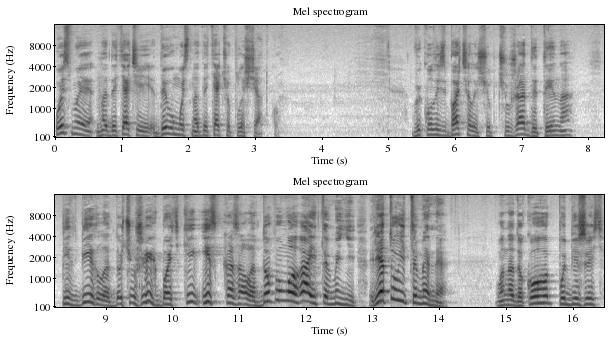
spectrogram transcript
Ось ми на дитячій, дивимось на дитячу площадку. Ви колись бачили, щоб чужа дитина підбігла до чужих батьків і сказала: Допомагайте мені, рятуйте мене. Вона до кого побіжить?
